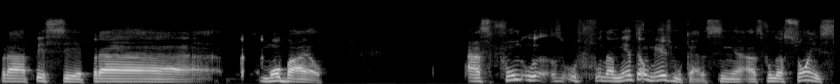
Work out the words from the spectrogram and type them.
para PC, para mobile. As fund... o, o fundamento é o mesmo, cara. Assim, as fundações,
